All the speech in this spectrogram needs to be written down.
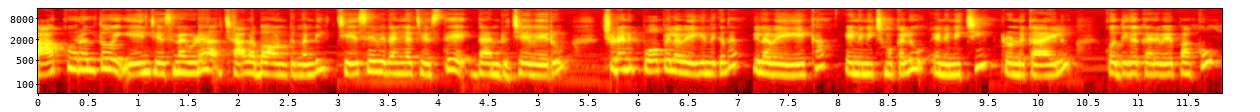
ఆకుకూరలతో ఏం చేసినా కూడా చాలా బాగుంటుందండి. చేసే విధంగా చేస్తే దాని రుచే వేరు. చూడండి పోపు ఇలా వేగింది కదా? ఇలా వేగాక ఎండుమిర్చి ముక్కలు ఎండుమిర్చి రెండు కాయలు కొద్దిగా కరివేపాకు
